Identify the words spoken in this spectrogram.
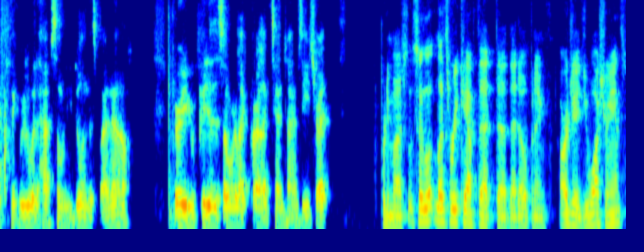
I think we would have somebody doing this by now. We already repeated this over like probably like 10 times each, right? Pretty much. So let- let's recap that uh, that opening. RJ, did you wash your hands?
